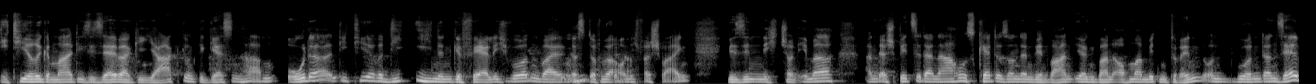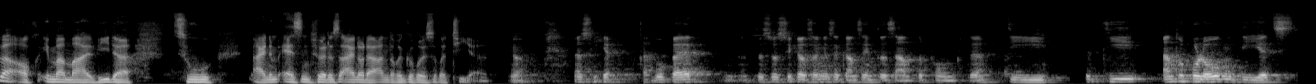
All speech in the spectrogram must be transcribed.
die Tiere gemalt, die sie selber gejagt und gegessen haben, oder die Tiere, die ihnen gefährlich wurden, weil das mhm, dürfen wir auch nicht verschweigen. Wir sind nicht schon immer an der Spitze der Nahrungskette, sondern wir waren irgendwann auch mal mittendrin und wurden dann selber auch immer mal wieder zu einem Essen für das ein oder andere größere Tier. Ja, na sicher. Wobei, das, was Sie gerade sagen, ist ein ganz interessanter Punkt. Ja. Die, die Anthropologen, die jetzt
